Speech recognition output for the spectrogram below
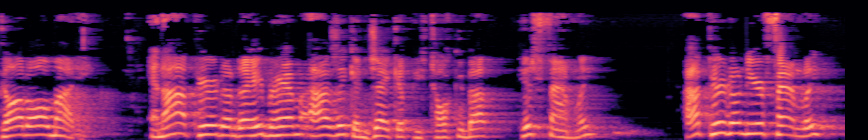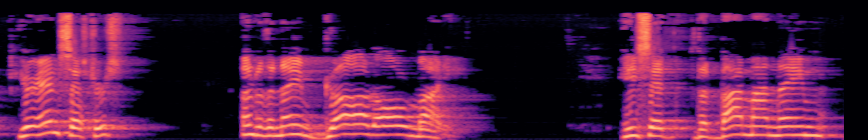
God Almighty. And I appeared unto Abraham, Isaac, and Jacob. He's talking about his family. I appeared unto your family, your ancestors, under the name God Almighty. He said, But by my name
